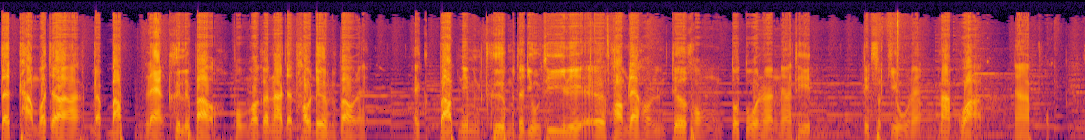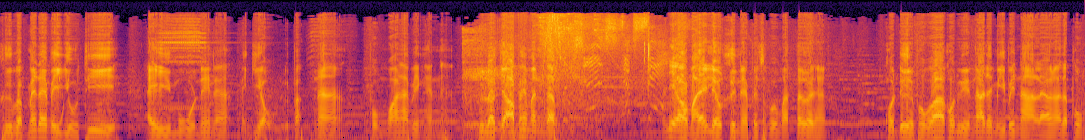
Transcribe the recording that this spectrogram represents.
แต่ถามว่าจะแบบบัฟแรงขึ้นหรือเปล่า ผมว่าก็น่าจะเท่าเดิมหรือเปล่าเนี่ยไอ้บัฟนี้มันคือมันจะอยู่ที่เอ่อความแรงของเลนเจอร์ของตัวตัวนั้นนะที่ติดสกิลนะมากกว่านะครับผมคือแบบไม่ได้ไปอยู่ที่ไอ้มูลเนี่ยนะไม่เกี่ยวหรือเปล่านะ ผมว่าน่าเป็นงั้นนะคือเราจะเอาให้มันแบบเรียกออกมาได้เร็วขึ้นเนี่ยเป็นซูเปอร์มาเตอร์นะคนอื่นผมว่าคนอื่นน่าจะมีไปนานแล้วนะแต่ผม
